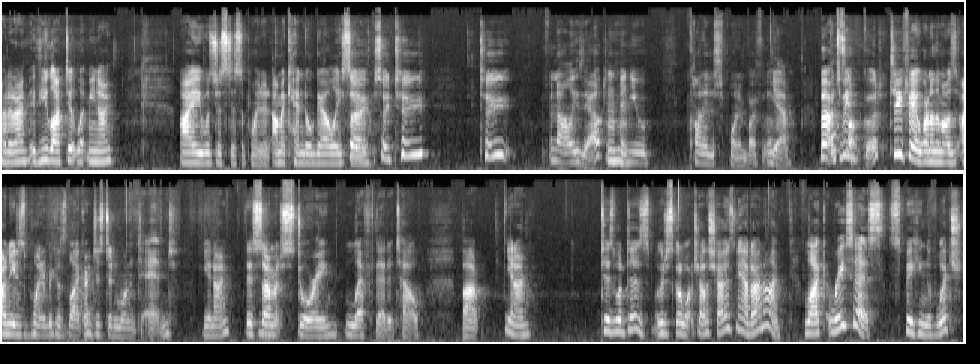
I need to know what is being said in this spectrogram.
I don't know. If you liked it, let me know. I was just disappointed. I'm a Kendall girly, so, So, so two, two finales out, and you were kind of disappointed in both of them. Mm-hmm. yeah. But that's to be not good. to be fair, one of them I was only disappointed because like I just didn't want it to end. You know, there's so much story left there to tell. But you know, it is what it is. We just got to watch other shows now, don't I? Like Recess. Speaking of which,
